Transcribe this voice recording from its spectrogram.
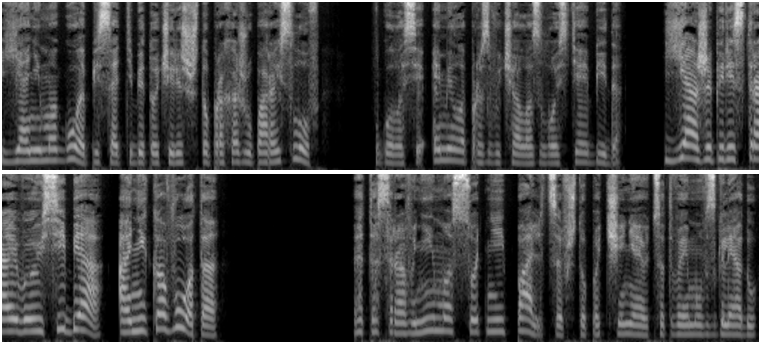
Я не могу описать тебе то, через что прохожу парой слов». В голосе Эмила прозвучала злость и обида. «Я же перестраиваю себя, а не кого-то!» «Это сравнимо с сотней пальцев, что подчиняются твоему взгляду»,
